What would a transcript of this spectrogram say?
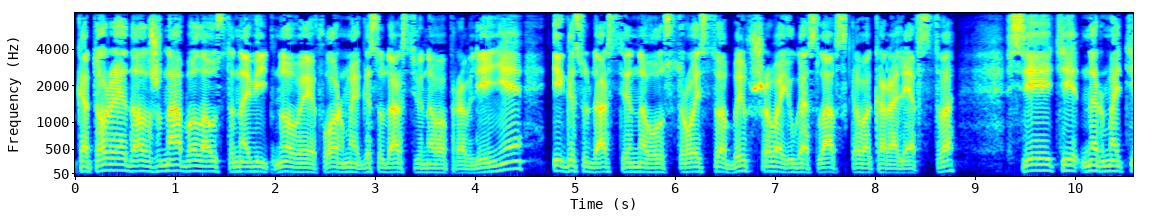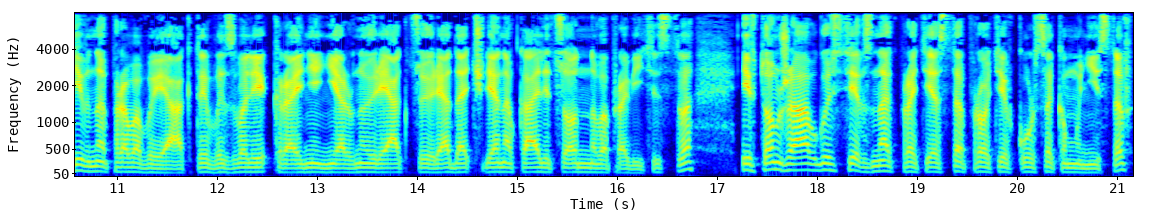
которая должна была установить новые формы государственного правления и государственного устройства бывшего Югославского королевства. Все эти нормативно-правовые акты вызвали крайне нервную реакцию ряда членов коалиционного правительства и в том же августе в знак протеста против курса коммунистов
